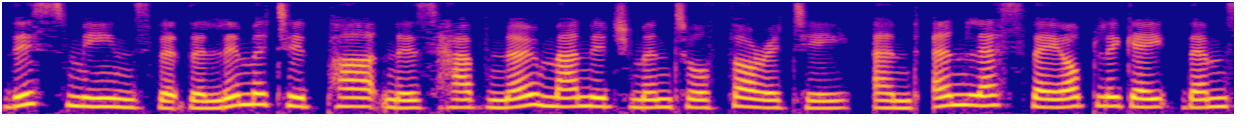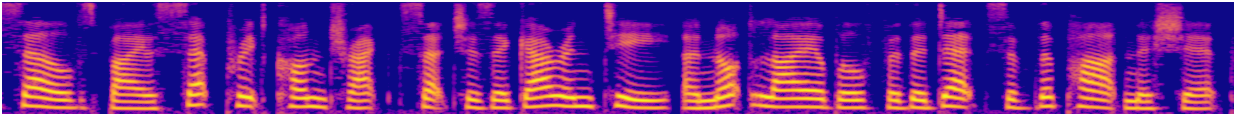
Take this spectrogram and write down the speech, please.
This means that the limited partners have no management authority, and unless they obligate themselves by a separate contract such as a guarantee are not liable for the debts of the partnership.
